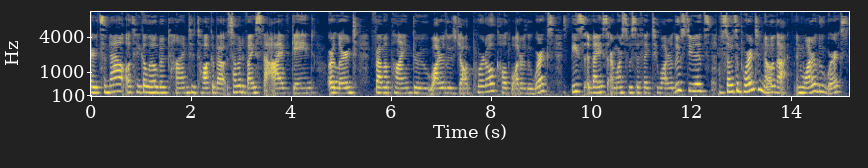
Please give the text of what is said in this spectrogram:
Alright, so now I'll take a little bit of time to talk about some advice that I've gained or learned from applying through Waterloo's job portal called Waterloo Works. These advice are more specific to Waterloo students. So it's important to know that in Waterloo Works,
